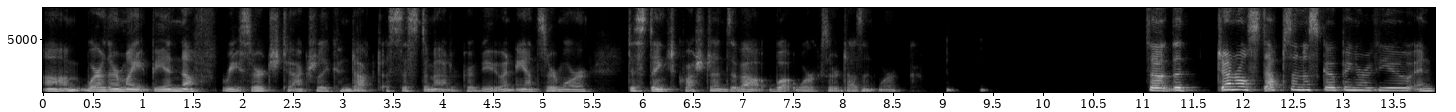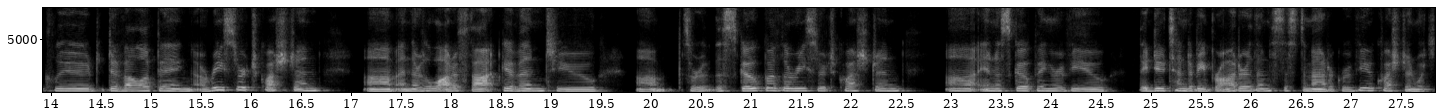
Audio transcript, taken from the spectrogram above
um, where there might be enough research to actually conduct a systematic review and answer more distinct questions about what works or doesn't work. So the General steps in a scoping review include developing a research question, um, and there's a lot of thought given to um, sort of the scope of the research question uh, in a scoping review. They do tend to be broader than a systematic review question, which,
